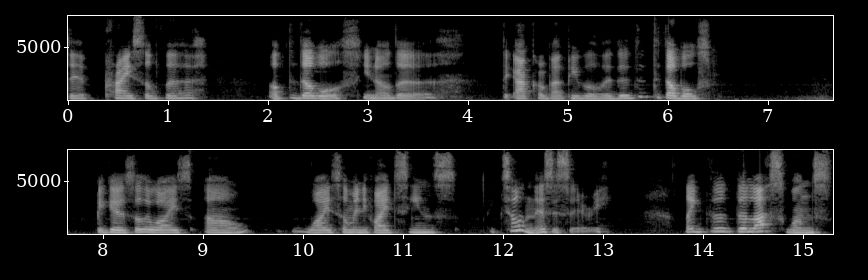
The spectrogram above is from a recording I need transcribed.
the price of the of the doubles, you know, the the acrobat people, the, the, the doubles. Because otherwise, um, why so many fight scenes? It's so necessary. Like the the last ones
